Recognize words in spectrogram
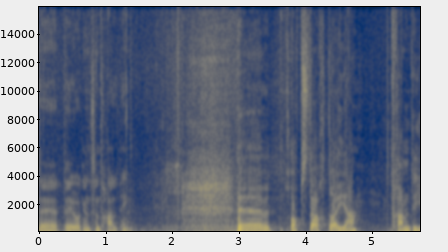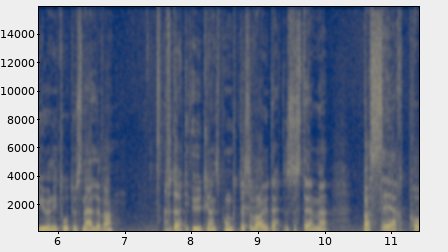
det, det er òg en sentral ting. Eh, oppstart drøya fram til juni 2011. For at I utgangspunktet så var jo dette systemet basert på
